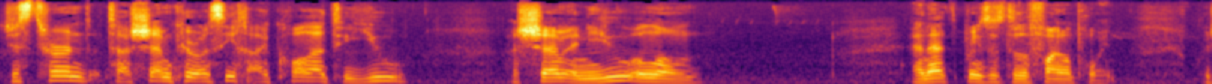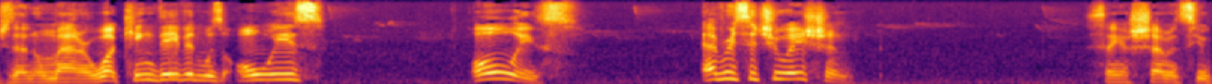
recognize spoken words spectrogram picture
Just turned to Hashem Kirosicha. I call out to you, Hashem, and you alone. And that brings us to the final point, which is that no matter what, King David was always, always, every situation, saying Hashem, it's you.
